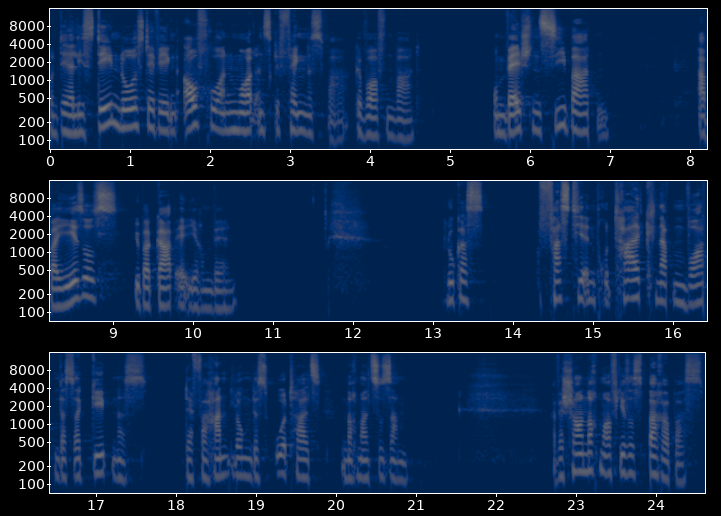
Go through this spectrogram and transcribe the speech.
Und der ließ den los, der wegen Aufruhr und Mord ins Gefängnis war, geworfen ward, um welchen sie baten. Aber Jesus übergab er ihrem Willen. Lukas fasst hier in brutal knappen Worten das Ergebnis der Verhandlungen des Urteils nochmal zusammen. Aber wir schauen nochmal auf Jesus Barabbas.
